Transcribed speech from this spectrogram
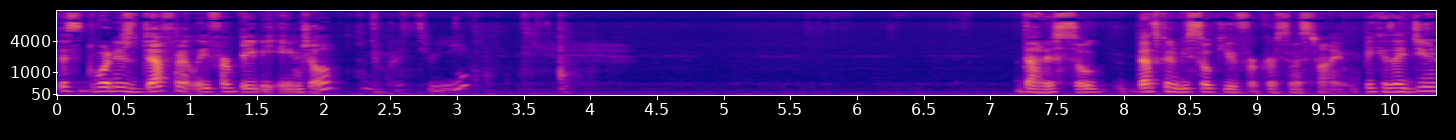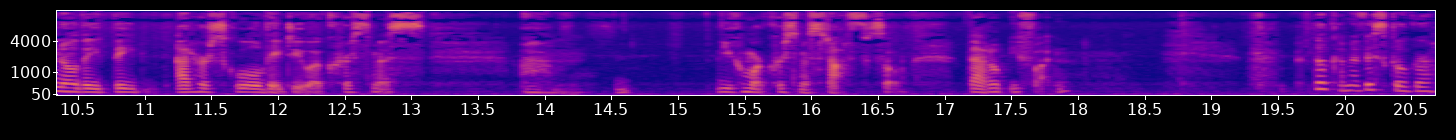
This one is definitely for Baby Angel. Number three. That is so, that's going to be so cute for Christmas time because I do know they, they, at her school, they do a Christmas, um, you can wear Christmas stuff. So That'll be fun. Look, I'm a VSCO girl.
